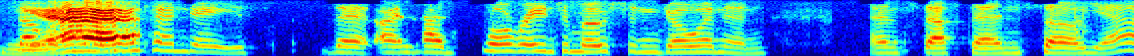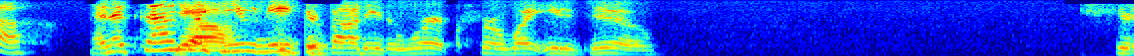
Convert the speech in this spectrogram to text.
that Yeah. was 10 days that I had full range of motion going and and stuff then. So yeah, And it sounds Yeah. like you need your body to work for what you do. Your,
